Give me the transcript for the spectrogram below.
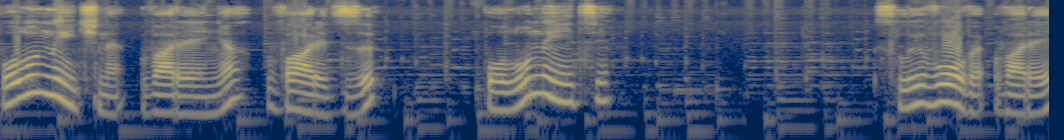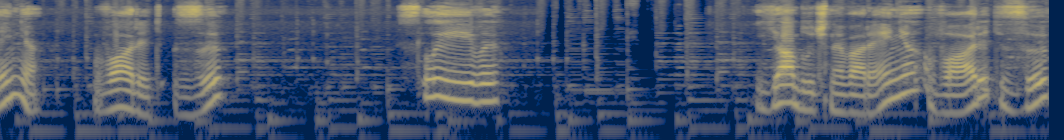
Полуничне варення варять з полуниці. Сливове варення варять з сливи. Яблучне варення варять з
